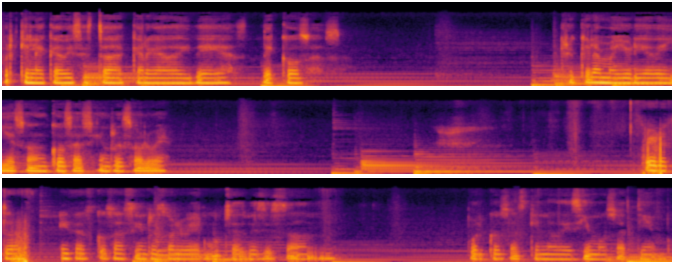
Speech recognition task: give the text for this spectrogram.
Porque la cabeza está cargada de ideas, de cosas. Creo que la mayoría de ellas son cosas sin resolver. Pero todas esas cosas sin resolver muchas veces son por cosas que no decimos a tiempo.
